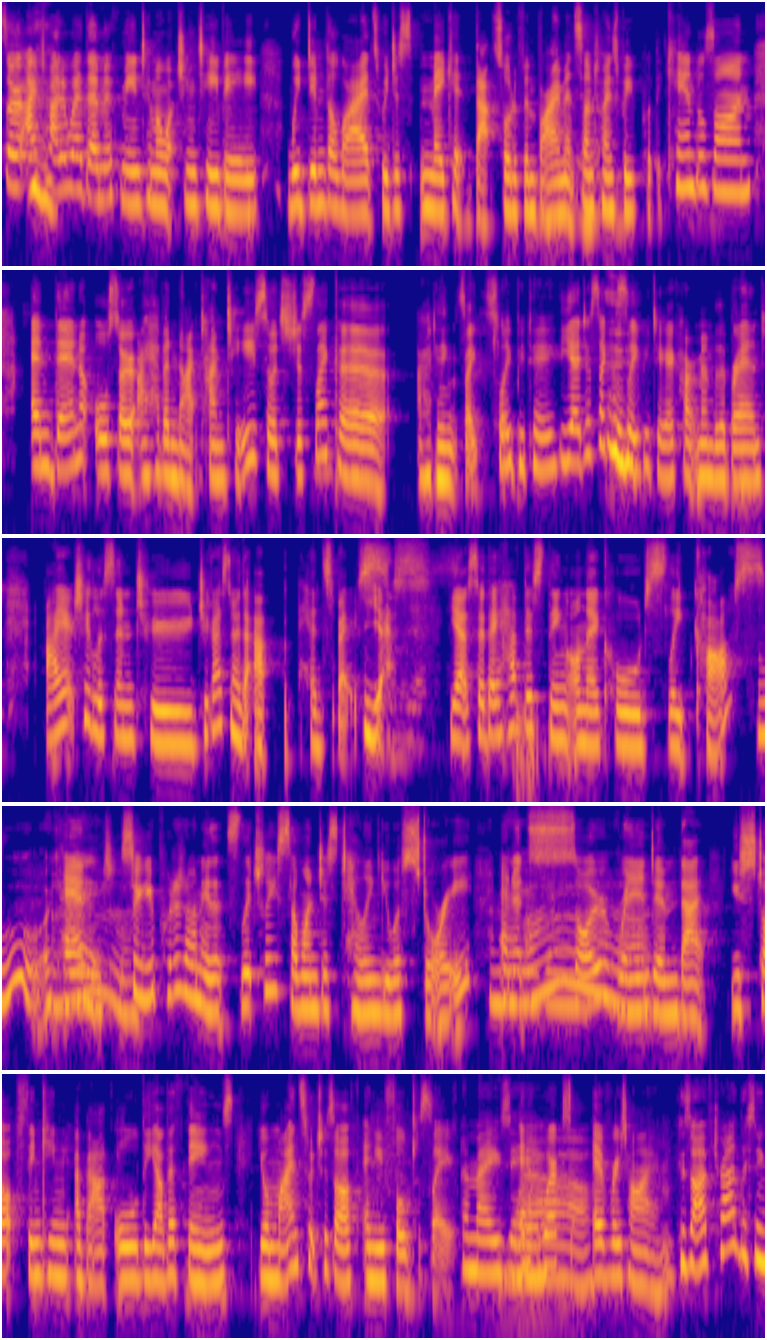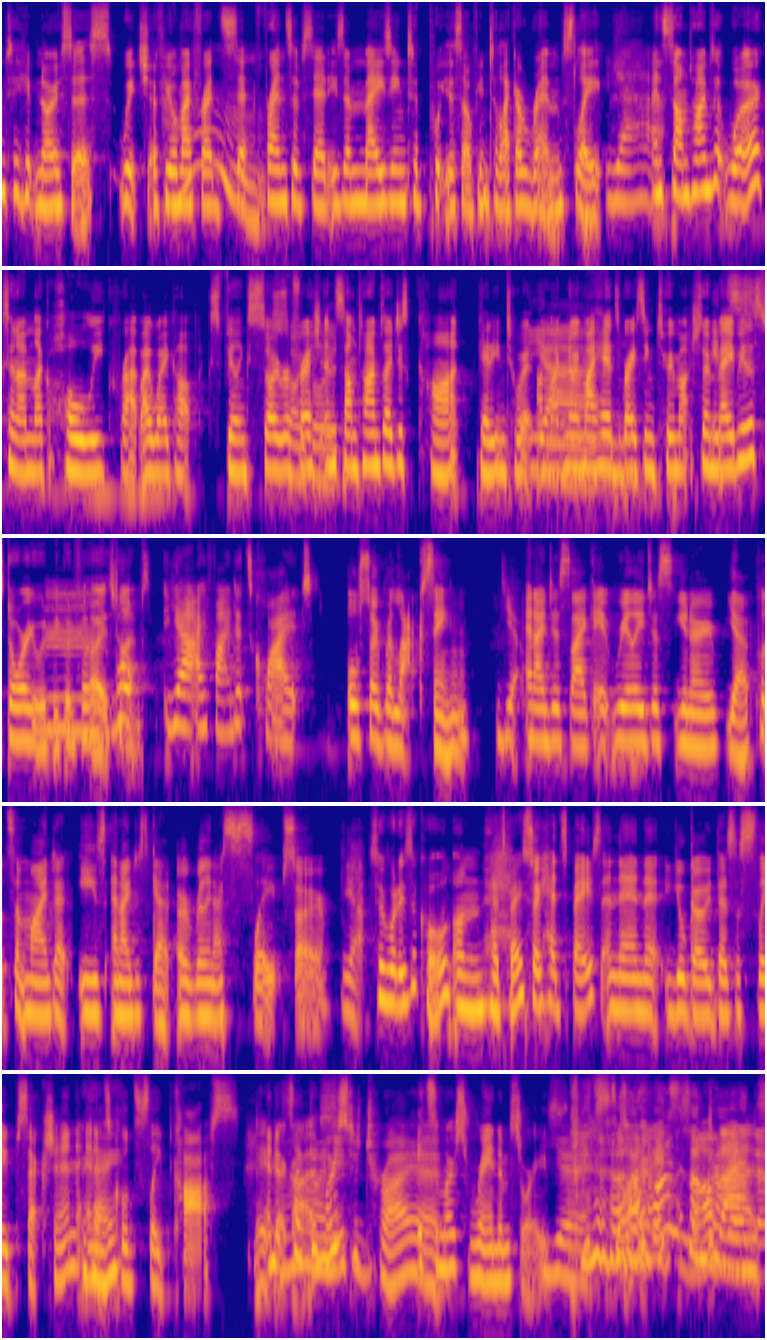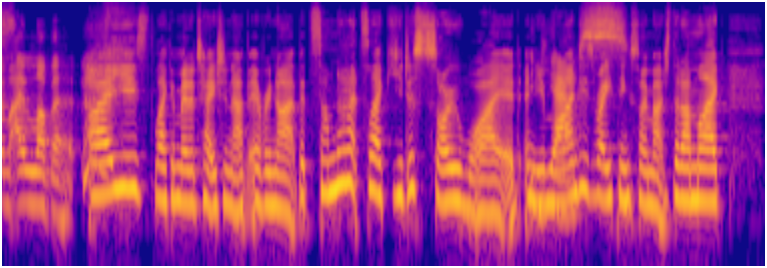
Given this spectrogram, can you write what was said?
So I try to wear them if me and Tim are watching TV. We dim the lights. We just make it that sort of environment. Sometimes we put the candles on. And then also I have a nighttime tea. So it's just like a, I think it's like Sleepy tea. yeah, just like a sleepy tea. I can't remember the brand. I actually listen to, do you guys know the app Headspace? Yes. Yeah, so they have this thing on there called Sleep Casts. Ooh, okay. And so you put it on and it's literally someone just telling you a story. And it's so random that you stop thinking about all the other things, your mind switches off and you fall to sleep. Amazing. And it works every time. Because I've tried listening to hypnosis, which a few of my friends said, oh. friends have said is amazing to put yourself into like a REM sleep. Yeah. And sometimes it works, and I'm like, holy crap! I wake up feeling so, refreshed, and sometimes I just can't get into it. I'm like, no, my head's racing too much. So maybe the story would be good for those mm, Well, times. yeah, I find it's quite also relaxing. Yeah. And I just like it really just, you know, yeah, puts the mind at ease and I just get a really nice sleep. So, yeah. So what is it called on Headspace? So headspace and then you'll go there's a sleep section and it's called sleep casts. There you and go, it's like the guys. I most need to try it. it's the most random stories. Yeah. It's Sometimes- random. I love it. I use like a meditation app every night, but some nights like you're just so wired and your mind is racing so much that I'm like,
